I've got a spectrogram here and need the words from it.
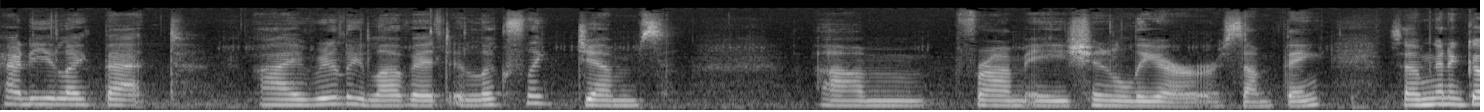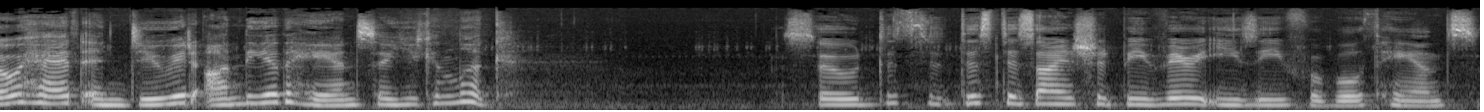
How do you like that? I really love it. It looks like gems um, from a chandelier or something. So I'm going to go ahead and do it on the other hand so you can look. So this, this design should be very easy for both hands.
